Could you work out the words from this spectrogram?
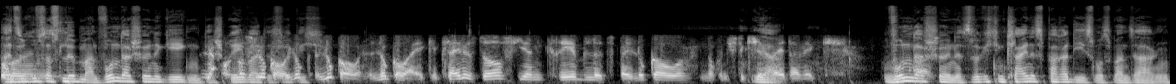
Also Und- rufst aus Lübben an. Wunderschöne Gegend. Der Ja, Spreewald Luckau, ist wirklich. Luck- Luckau, Luckauer Ecke. Kleines Dörfchen, Kreblitz bei Luckau, noch ein Stückchen Ja. weiter weg. Wunderschön, es ist wirklich ein kleines Paradies, muss man sagen.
